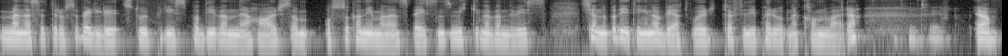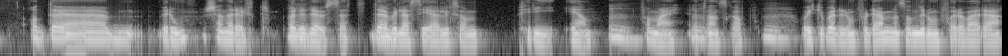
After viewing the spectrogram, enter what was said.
Men jeg setter også veldig stor pris på de vennene jeg har som også kan gi meg den spacen, som ikke nødvendigvis kjenner på de tingene og vet hvor tøffe de periodene kan være. Ja, og det rom generelt, bare raushet, det vil jeg si er liksom pri én Mm. for meg, et vennskap. Mm. Og ikke bare rom for det, men sånn rom for å være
